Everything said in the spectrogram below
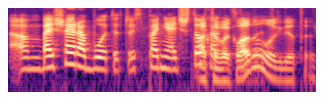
э, большая работа, то есть понять, что... А ты выкладывала где-то?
